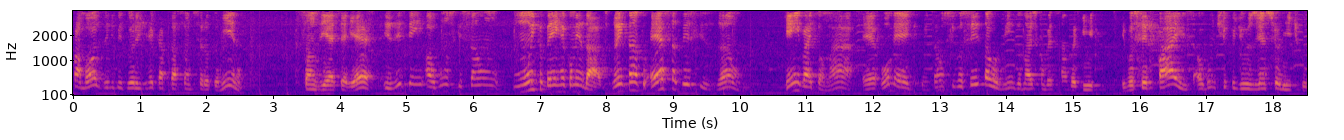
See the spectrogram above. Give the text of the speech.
famosos inibidores de recaptação de serotonina, são os ISRS, existem alguns que são muito bem recomendados. No entanto, essa decisão quem vai tomar é o médico. Então, se você está ouvindo nós conversando aqui e você faz algum tipo de uso de ansiolítico,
